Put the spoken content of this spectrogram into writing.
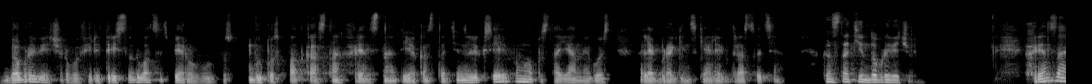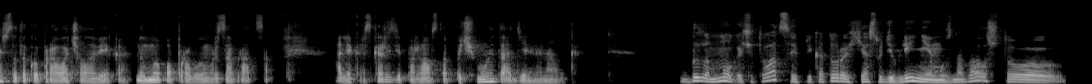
Добрый вечер. В эфире 321 выпуск, выпуск подкаста «Хрен знает». Я Константин Алексеев и мой постоянный гость Олег Брагинский. Олег, здравствуйте. Константин, добрый вечер. Хрен знает, что такое права человека, но мы попробуем разобраться. Олег, расскажите, пожалуйста, почему это отдельный навык? было много ситуаций, при которых я с удивлением узнавал, что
